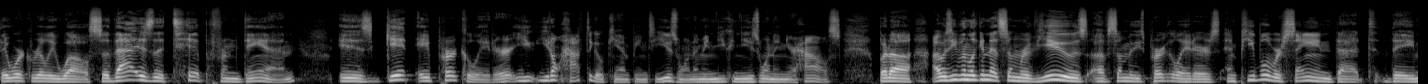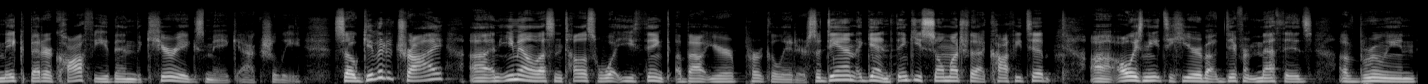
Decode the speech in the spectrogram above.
they work really well. So that is the tip from Dan is get a percolator. You you don't have to go camping to use one. I mean, you can use one in your house. But uh, I was even looking at some reviews of some of these percolators, and people were saying that they make better coffee than the Keurigs make, actually. So give it a try uh, and email us and tell us what you think about your percolator. So Dan, again, thank you so much for that coffee tip. Uh, always neat to hear about different methods of brewing.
